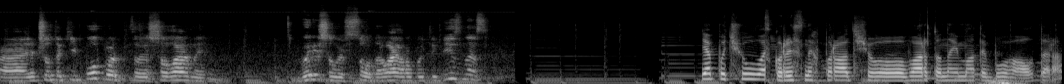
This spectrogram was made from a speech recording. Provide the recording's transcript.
Е, якщо такий попит е, шалений, вирішили, все, давай робити бізнес. Я почула з корисних порад, що варто наймати бухгалтера,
